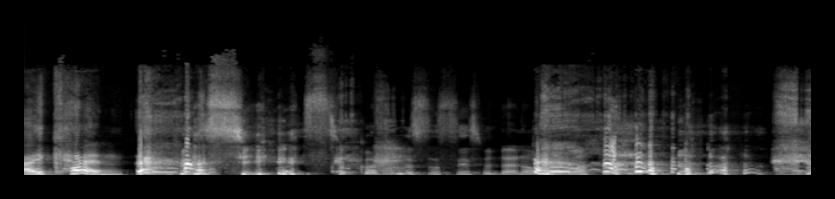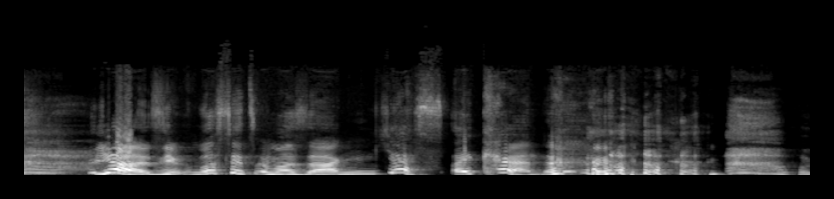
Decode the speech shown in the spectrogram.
I can.“ Wie süß. Oh Gott, du bist so süß mit deiner Oma. Ja, sie muss jetzt immer sagen: „Yes, I can.“ Oh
